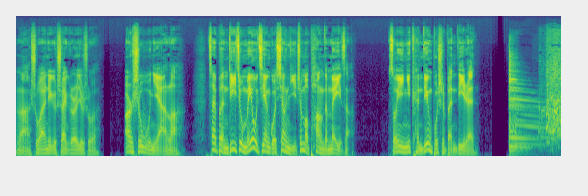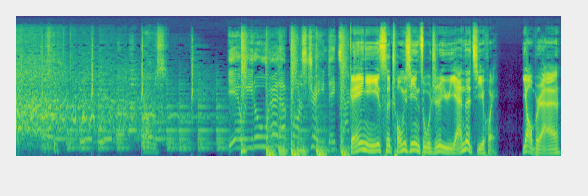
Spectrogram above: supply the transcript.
是吧？说完这个帅哥就说，二十五年了。在本地就没有见过像你这么胖的妹子，所以你肯定不是本地人。给你一次重新组织语言的机会，要不然，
